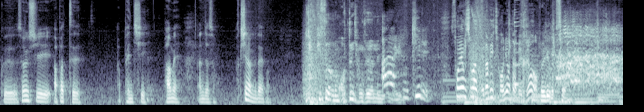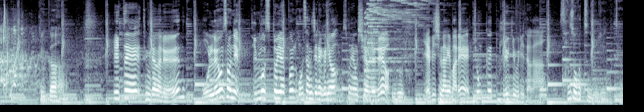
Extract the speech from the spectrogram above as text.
그 소영 씨 아파트 앞 벤치 밤에 앉아서 확신합니다 이거. 첫 키스가 그럼 어떤 장소였는지 아, 얘기 뭐 길. 소영 씨와 대답이 전혀 다르죠? 그럴 리가 없어요. 그러니까 이때 등장하는 몰래 온 손님. 뒷모습도 예쁜 오상진의 그녀 소영 씨였는데요. 그리고 예비 신랑의 말에 쫑긋 귀를 기울이다가 산소 같은 존재인 것 같아요.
